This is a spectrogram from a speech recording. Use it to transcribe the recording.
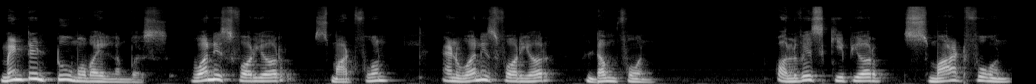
Maintain two mobile numbers. One is for your smartphone and one is for your dumb phone. Always keep your smartphone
